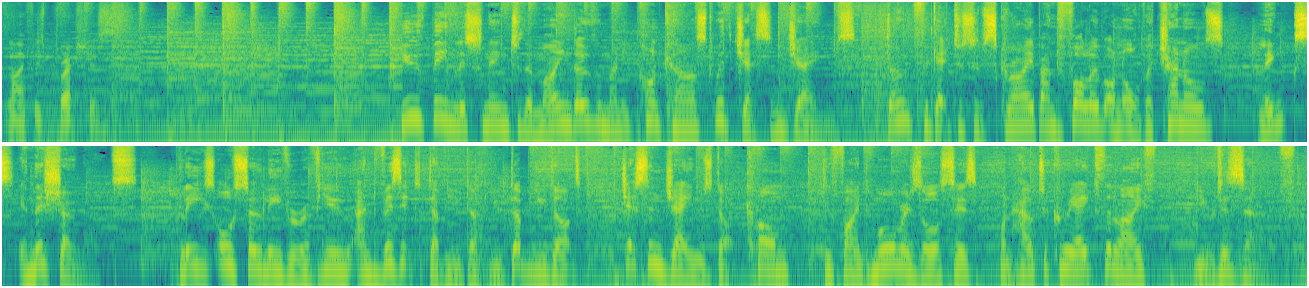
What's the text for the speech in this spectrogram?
Life is precious. You've been listening to the Mind Over Money podcast with Jessen James. Don't forget to subscribe and follow on all the channels, links in the show notes. Please also leave a review and visit www.jessenjames.com to find more resources on how to create the life you deserve.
